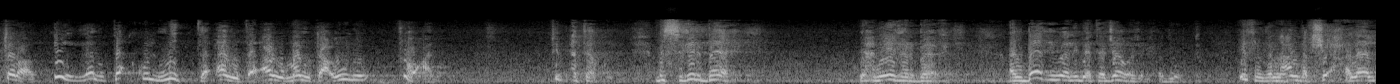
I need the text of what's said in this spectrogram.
اضطرار إن لم تأكل مت أنت أو من تعول جوعا تبقى تأكل. بس غير باغي. يعني إيه غير باغي؟ الباغي هو اللي بيتجاوز الحدود. افرض إن عندك شيء حلال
